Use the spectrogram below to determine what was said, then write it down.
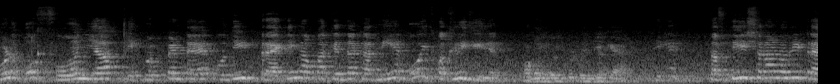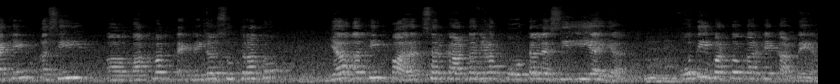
ਹੁਣ ਉਹ ਫੋਨ ਜਾਂ ਇਕਵਿਪਮੈਂਟ ਹੈ ਉਹਦੀ ਟਰੈਕਿੰਗ ਆਪਾਂ ਕਿੱਦਾਂ ਕਰਨੀ ਹੈ ਉਹ ਇੱਕ ਵੱਖਰੀ ਚੀਜ਼ ਹੈ। ਠੀਕ ਹੈ। ਠੀਕ ਹੈ। ਤਫਤੀਸ਼ ਦੌਰਾਨ ਉਹਦੀ ਟਰੈਕਿੰਗ ਅਸੀਂ ਵੱਖ-ਵੱਖ ਟੈਕਨੀਕਲ ਸੂਤਰਾਂ ਤੋਂ ਜਾਂ ਅਸੀਂ ਭਾਰਤ ਸਰਕਾਰ ਦਾ ਜਿਹੜਾ ਪੋਰਟਲ ਹੈ ਹੂੰ, ਹੂੰ। ਉਹਦੀ ਵਰਤੋਂ ਕਰਕੇ ਕਰਦੇ ਹਾਂ।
